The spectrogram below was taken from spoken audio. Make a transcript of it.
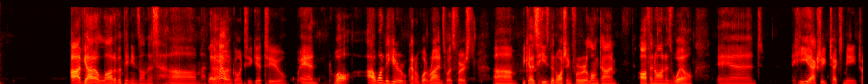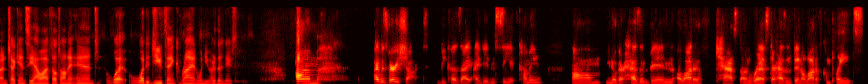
I've got a lot of opinions on this um, that out. I'm going to get to. And, well, I wanted to hear kind of what Ryan's was first um, because he's been watching for a long time, off and on as well. And he actually texted me trying to check in, see how I felt on it. And what what did you think, Ryan, when you heard the news? Um, I was very shocked because I, I didn't see it coming. Um, you know, there hasn't been a lot of cast unrest. There hasn't been a lot of complaints.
